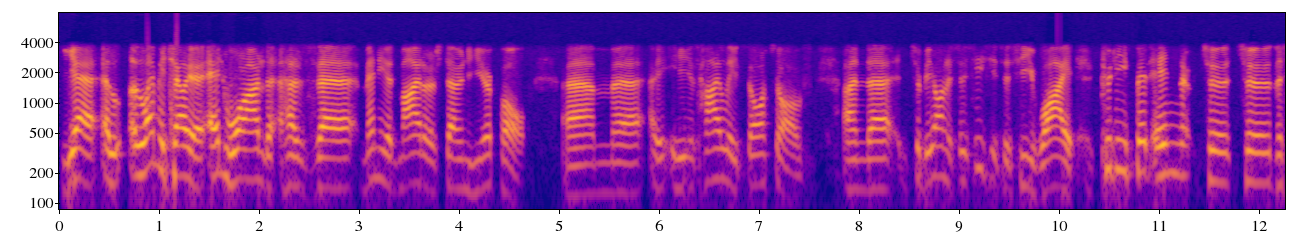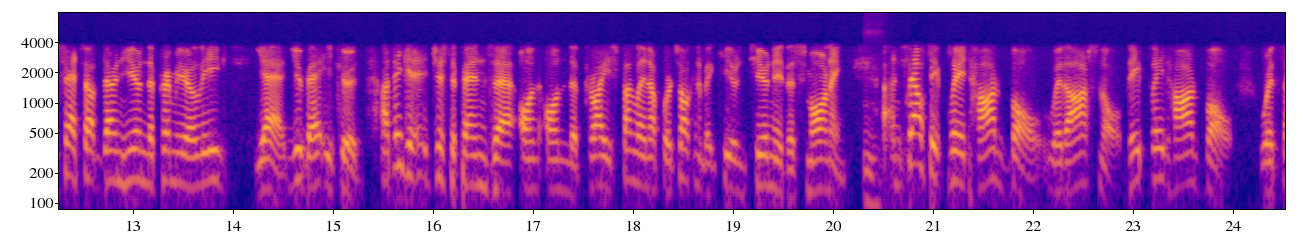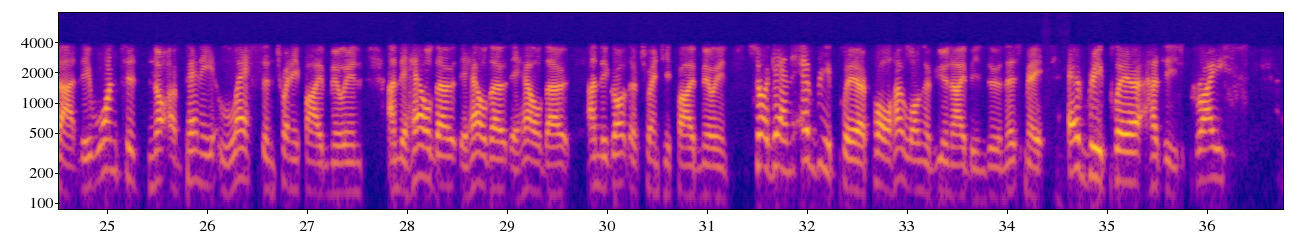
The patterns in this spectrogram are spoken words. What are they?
Yeah, uh, let me tell you, Edouard has uh, many admirers down here, Paul. Um, uh, he is highly thought of. And uh, to be honest, it's easy to see why. Could he fit in to, to the setup down here in the Premier League? Yeah, you bet he could. I think it just depends uh, on on the price. Funnily enough, we're talking about Kieran Tierney this morning, mm. and Celtic played hardball with Arsenal. They played hardball with that. They wanted not a penny less than 25 million, and they held out, they held out, they held out, and they got their 25 million. So again, every player, Paul, how long have you and I been doing this, mate? Every player has his price.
